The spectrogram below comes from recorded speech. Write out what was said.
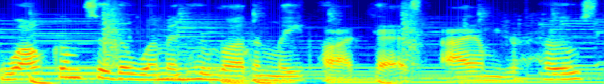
Welcome to the Women Who Love and Lead podcast. I am your host,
